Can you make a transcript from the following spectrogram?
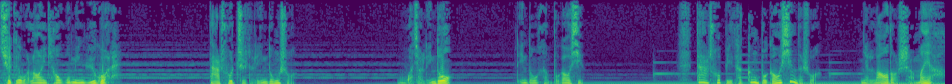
去给我捞一条无名鱼过来。大厨指着林东说：“我叫林东。”林东很不高兴。大厨比他更不高兴的说：“你唠叨什么呀？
